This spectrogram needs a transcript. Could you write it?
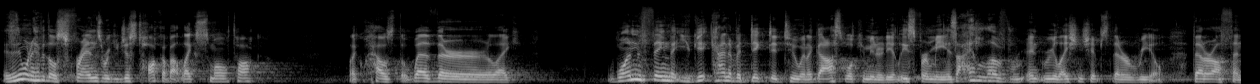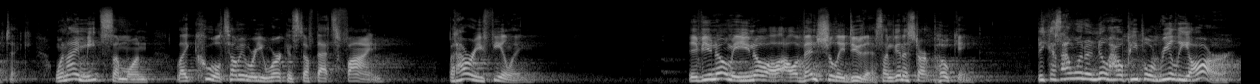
Does anyone have those friends where you just talk about like small talk? Like, how's the weather? Like, one thing that you get kind of addicted to in a gospel community, at least for me, is I love relationships that are real, that are authentic. When I meet someone, like, cool, tell me where you work and stuff, that's fine. But how are you feeling? If you know me, you know I'll, I'll eventually do this. I'm going to start poking because I want to know how people really are.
